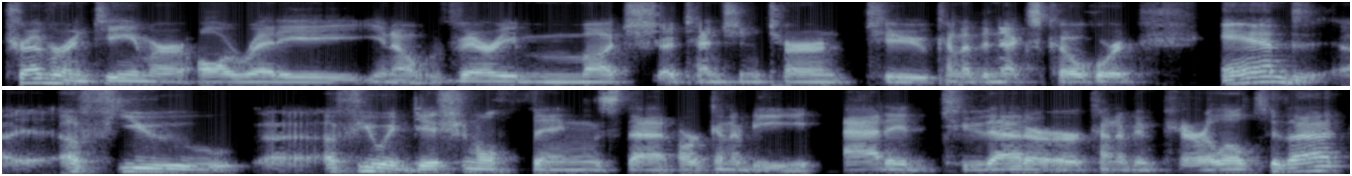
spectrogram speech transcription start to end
trevor and team are already you know very much attention turned to kind of the next cohort and a few uh, a few additional things that are going to be added to that or, or kind of in parallel to that.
